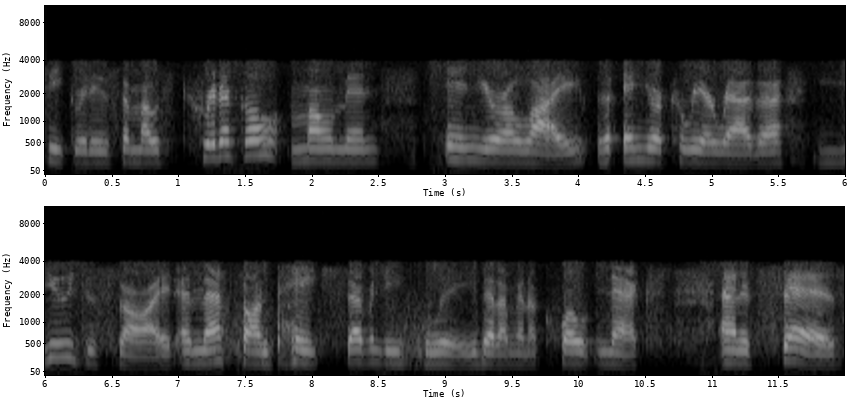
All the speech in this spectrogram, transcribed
secret is the most critical moment in your life, in your career rather, you decide, and that's on page 73 that I'm going to quote next, and it says,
